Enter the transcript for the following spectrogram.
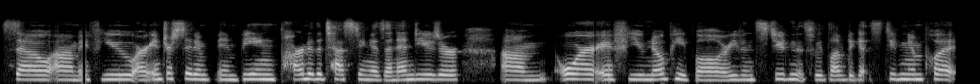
So um, if you are interested in, in being part of the testing as an end user, um, or if you know people or even students, we'd love to get student input.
